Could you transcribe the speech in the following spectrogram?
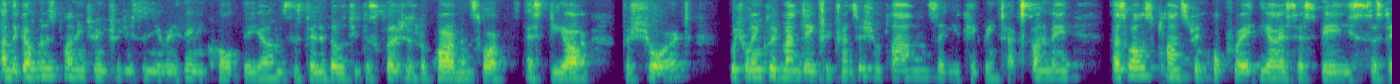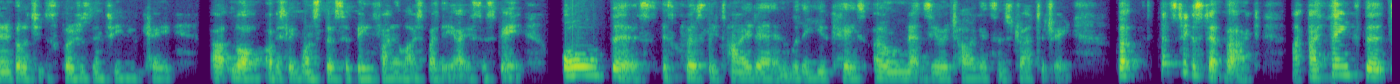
And the government is planning to introduce a new regime called the um, Sustainability Disclosures Requirements, or SDR for short, which will include mandatory transition plans, a UK green taxonomy, as well as plans to incorporate the ISSB sustainability disclosures into UK uh, law, obviously once those have been finalised by the ISSB. All this is closely tied in with the UK's own net zero targets and strategy. But let's take a step back. I think that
